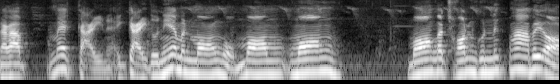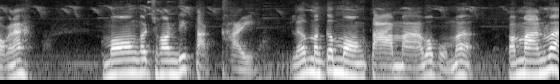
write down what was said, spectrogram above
นะครับ แม่ไก่เนี่ยไอ้ไก่ตัวนี้มันมองผมมองมอง มองกระชอนคุณนึกภาพไม่ออกนะ มองกระชอนที่ตักไข่ แล้วมันก็มองตามมาว่าผมอะประมาณว่า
